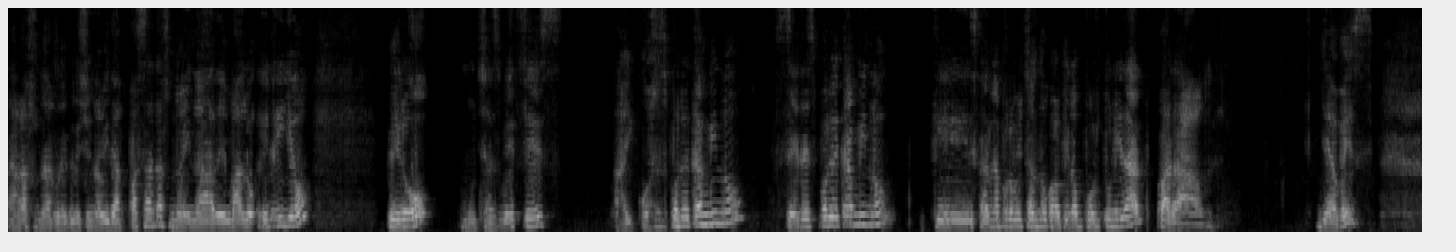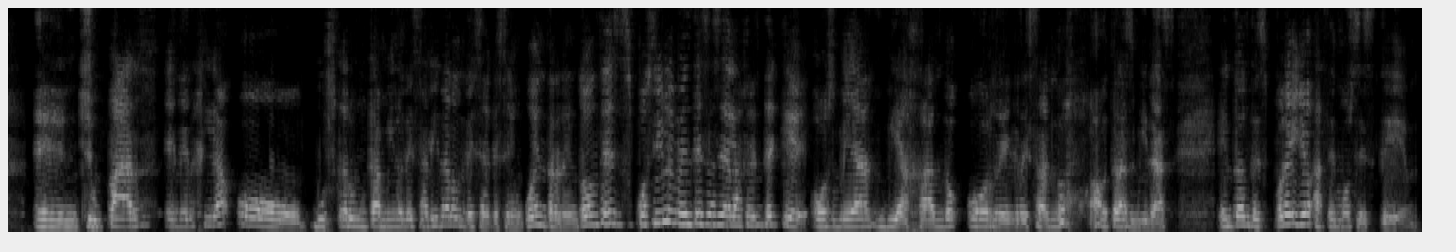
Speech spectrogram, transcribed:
hagas una regresión a vidas pasadas, no hay nada de malo en ello, pero muchas veces hay cosas por el camino, seres por el camino que están aprovechando cualquier oportunidad para, ya ves, en chupar energía o buscar un camino de salida donde sea que se encuentran. Entonces, posiblemente esa sea la gente que os vean viajando o regresando a otras vidas. Entonces, por ello hacemos este,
